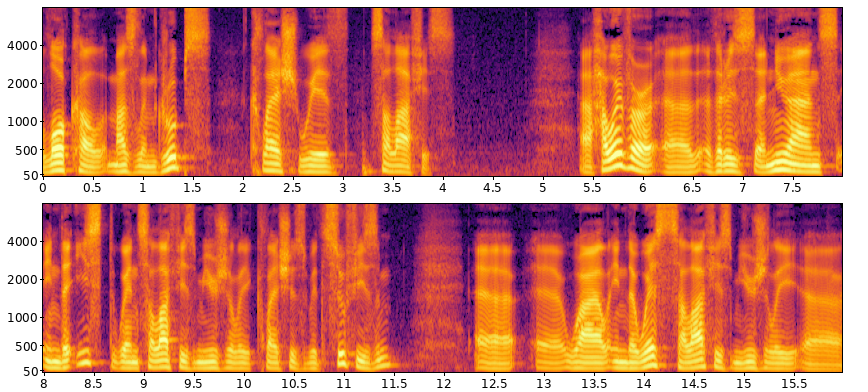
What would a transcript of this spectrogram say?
local Muslim groups clash with Salafis. Uh, however, uh, there is a nuance in the East when Salafism usually clashes with Sufism, uh, uh while in the West, Salafism usually uh,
